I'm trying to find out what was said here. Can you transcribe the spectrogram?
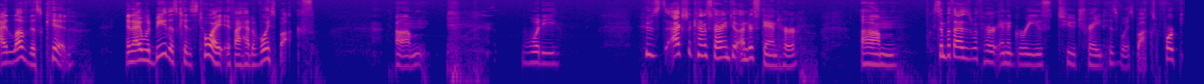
I love this kid, and I would be this kid's toy if I had a voice box. Um, Woody, who's actually kind of starting to understand her, um, sympathizes with her and agrees to trade his voice box for Forky.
